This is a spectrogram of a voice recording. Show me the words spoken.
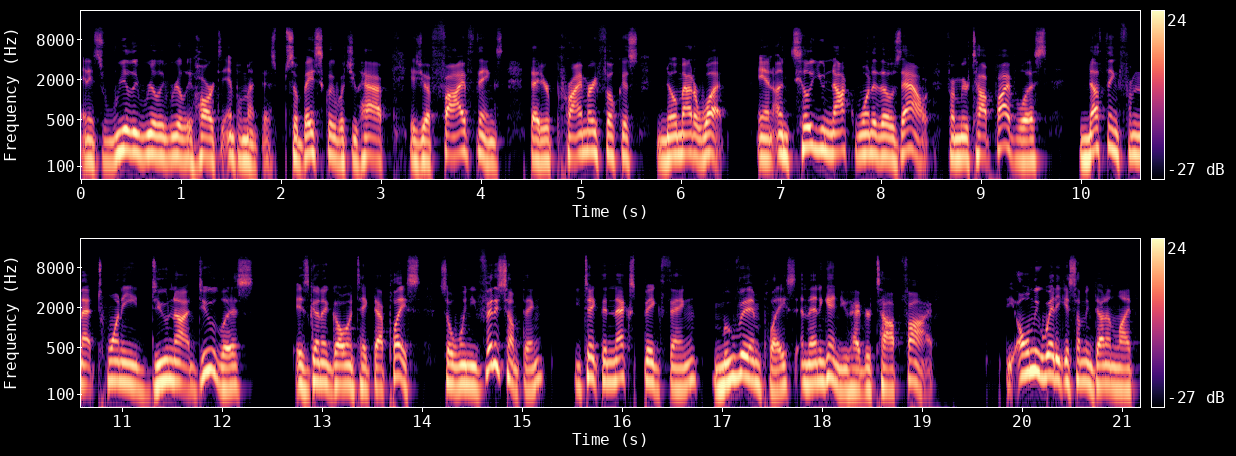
And it's really, really, really hard to implement this. So basically, what you have is you have five things that are your primary focus no matter what. And until you knock one of those out from your top five list, nothing from that 20 do not do list is going to go and take that place. So when you finish something, you take the next big thing, move it in place, and then again, you have your top five. The only way to get something done in life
